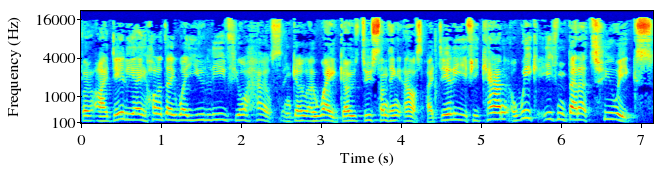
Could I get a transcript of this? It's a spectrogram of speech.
But ideally, a holiday where you leave your house and go away, go do something else. Ideally, if you can, a week, even better, two weeks,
